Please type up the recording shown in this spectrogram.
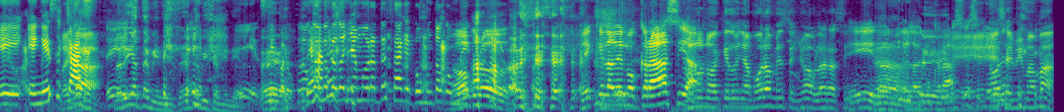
Eh, en ese caso... pero te ministro, este viceministro. Eh, sí, pero déjame que Doña Mora te saque conjunto conmigo. No, pero es que la democracia... No, no, no, es que Doña Mora me enseñó a hablar así. Sí, la, ah, democracia, señores. Esa es mi mamá.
